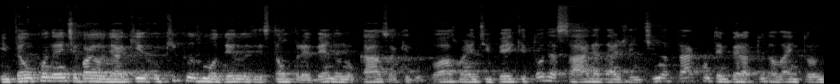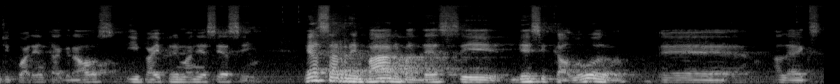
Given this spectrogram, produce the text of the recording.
Então, quando a gente vai olhar aqui, o que, que os modelos estão prevendo, no caso aqui do Cosmo, a gente vê que toda essa área da Argentina está com temperatura lá em torno de 40 graus e vai permanecer assim. Essa rebarba desse, desse calor, é, Alex,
